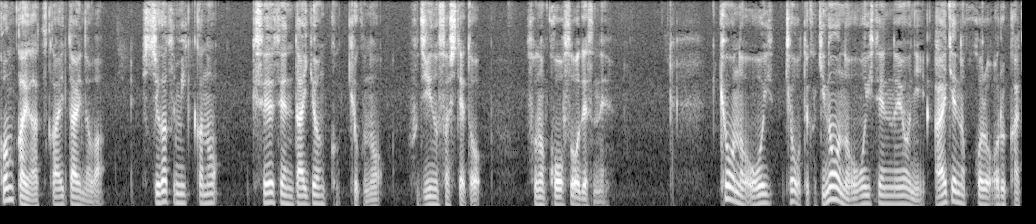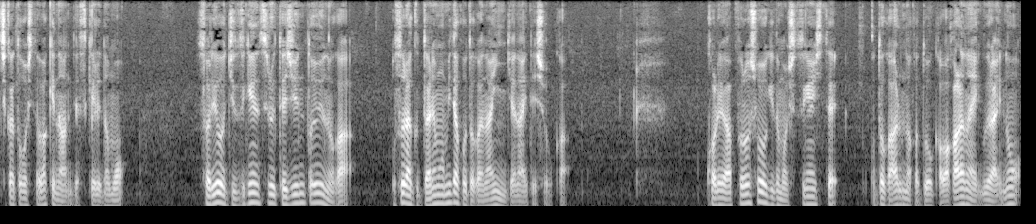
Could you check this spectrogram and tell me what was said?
今回扱いたいのは7月3日の棋聖戦第4局の藤井の指し手とその構想ですね。今日の大井今日というか昨日の王位戦のように相手の心を折る勝ち方をしたわけなんですけれどもそれを実現する手順というのがおそらく誰も見たことがないんじゃないでしょうか。これはプロ将棋でも出現してことがあるのかどうかわからないぐらいの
